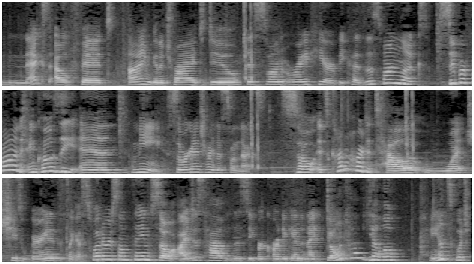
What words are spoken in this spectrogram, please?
Next outfit, I'm gonna try to do this one right here because this one looks super fun and cozy and me. So we're gonna try this one next. So it's kind of hard to tell what she's wearing, if it's like a sweater or something. So I just have the zebra cardigan and I don't have yellow pants, which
